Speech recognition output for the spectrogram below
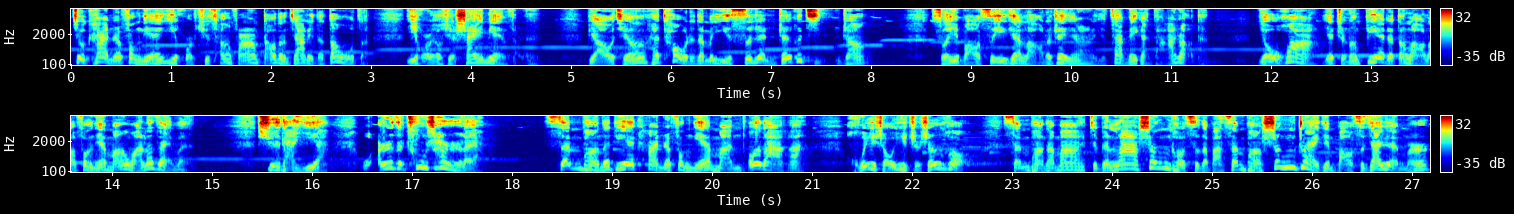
就看着凤年一会儿去仓房倒腾家里的豆子，一会儿又去筛面粉，表情还透着那么一丝认真和紧张。所以宝四一见姥姥这样，也再没敢打扰她，有话也只能憋着，等姥姥凤年忙完了再问。薛大姨呀，我儿子出事儿了呀！三胖他爹看着凤年满头大汗，回手一指身后，三胖他妈就跟拉牲口似的，把三胖生拽进宝四家院门。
